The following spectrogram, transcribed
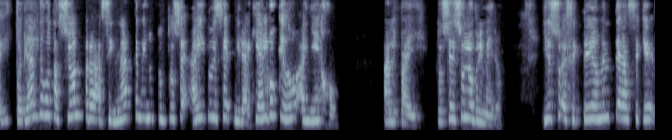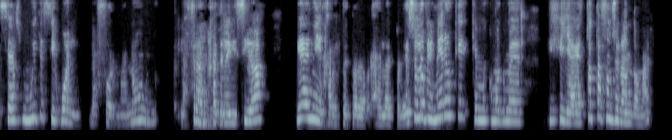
historial de votación para asignarte minutos. Entonces ahí tú dices, mira, aquí algo quedó añejo al país. Entonces eso es lo primero. Y eso efectivamente hace que sea muy desigual la forma, ¿no? La franja mm. televisiva es añeja respecto a la, actualidad. Eso es lo primero que, me, como que me, dije, ya, esto está funcionando mal.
